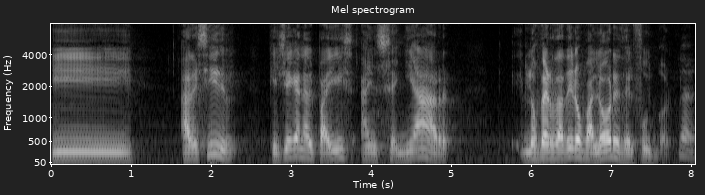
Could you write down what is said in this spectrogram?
y a decir que llegan al país a enseñar los verdaderos valores del fútbol. Claro.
